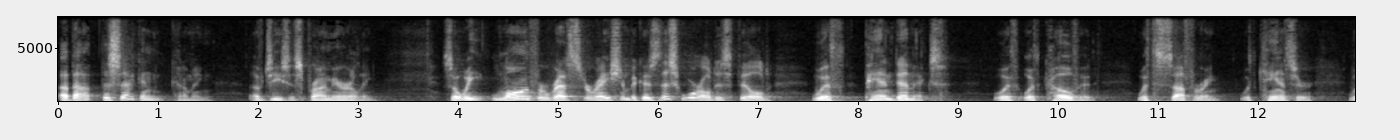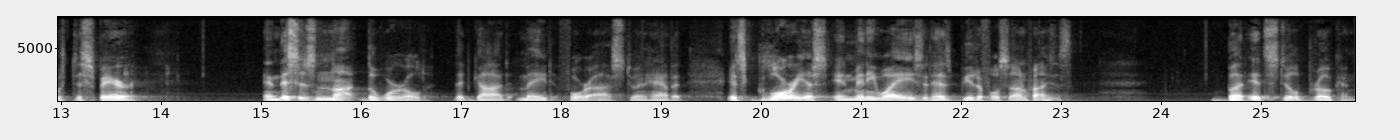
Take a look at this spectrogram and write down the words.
about the second coming of Jesus primarily. So we long for restoration because this world is filled with pandemics, with, with COVID, with suffering, with cancer, with despair. And this is not the world that God made for us to inhabit. It's glorious in many ways. It has beautiful sunrises, but it's still broken.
